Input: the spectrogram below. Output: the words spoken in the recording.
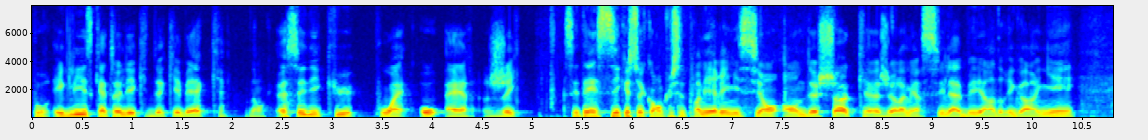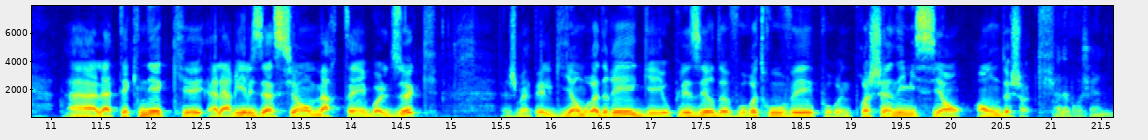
pour Église catholique de Québec, donc ecdq.org. C'est ainsi que se conclut cette première émission Onde de choc. Je remercie l'abbé André Gagné, à la technique et à la réalisation Martin Bolduc. Je m'appelle Guillaume Rodrigue et au plaisir de vous retrouver pour une prochaine émission Onde de choc. À la prochaine.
